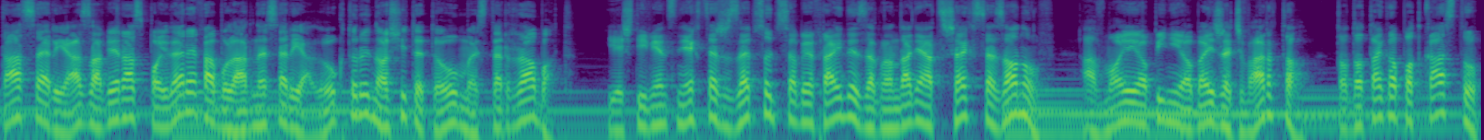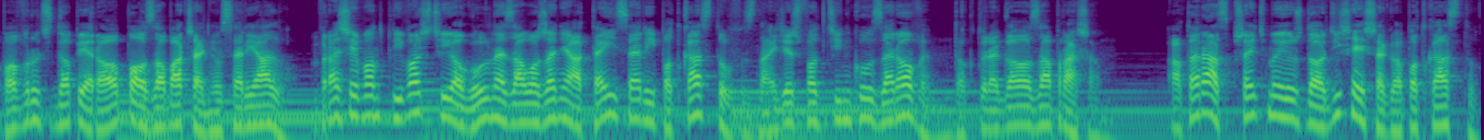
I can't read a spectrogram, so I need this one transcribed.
ta seria zawiera spoilery fabularne serialu, który nosi tytuł Mr. Robot. Jeśli więc nie chcesz zepsuć sobie frajdy z oglądania trzech sezonów, a w mojej opinii obejrzeć warto, to do tego podcastu powróć dopiero po zobaczeniu serialu. W razie wątpliwości ogólne założenia tej serii podcastów znajdziesz w odcinku zerowym, do którego zapraszam. A teraz przejdźmy już do dzisiejszego podcastu.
